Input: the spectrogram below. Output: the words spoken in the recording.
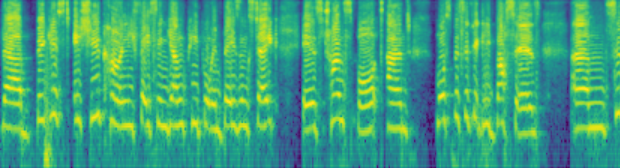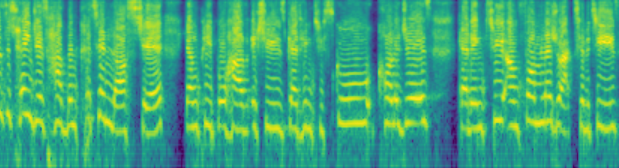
the biggest issue currently facing young people in Basingstoke is transport and more specifically buses. Um, since the changes have been put in last year, young people have issues getting to school, colleges, getting to and from leisure activities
